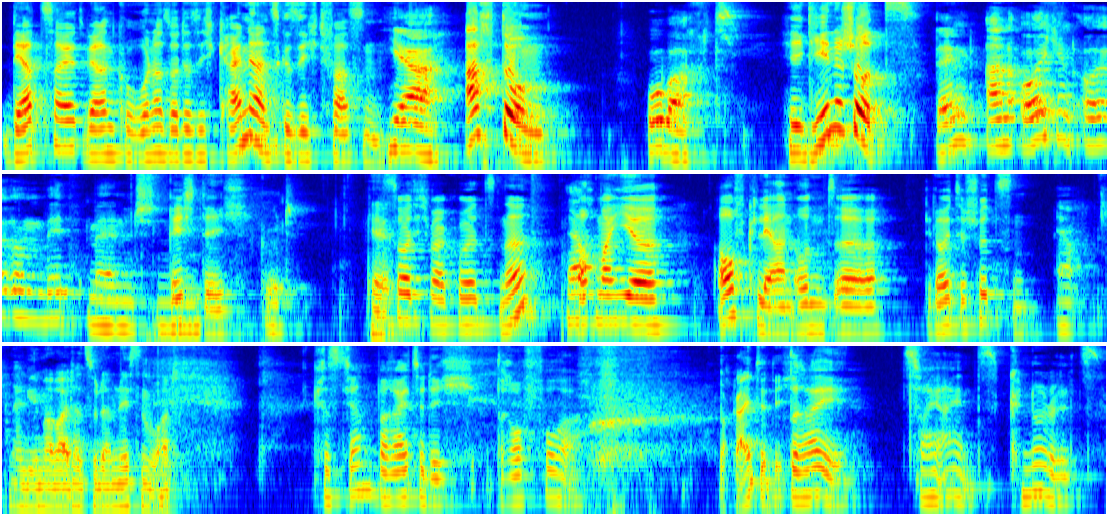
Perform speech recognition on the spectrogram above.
derzeit während Corona sollte sich keiner ins Gesicht fassen. Ja, Achtung! Obacht. Hygieneschutz! Denkt an euch und eure Mitmenschen. Richtig. Gut. Das sollte ich mal kurz, ne? Ja. Auch mal hier aufklären und äh, die Leute schützen. Ja. Dann gehen wir weiter zu deinem nächsten Wort. Christian, bereite dich drauf vor. Bereite dich. Drei, zwei, eins, Knuddels.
